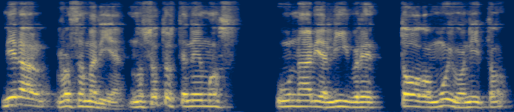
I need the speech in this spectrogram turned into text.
mira, Rosa María, nosotros tenemos un área libre, todo muy bonito.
